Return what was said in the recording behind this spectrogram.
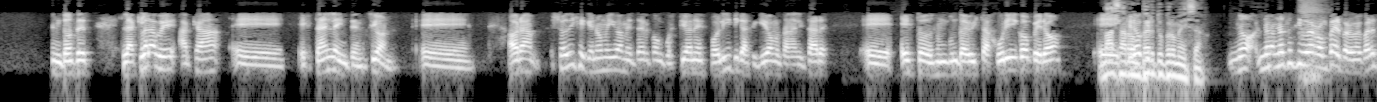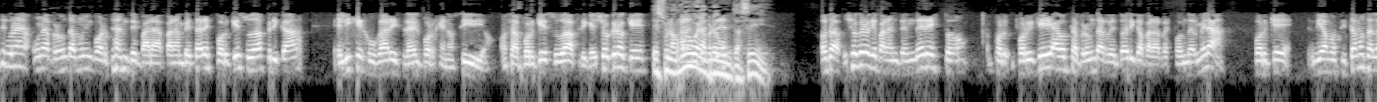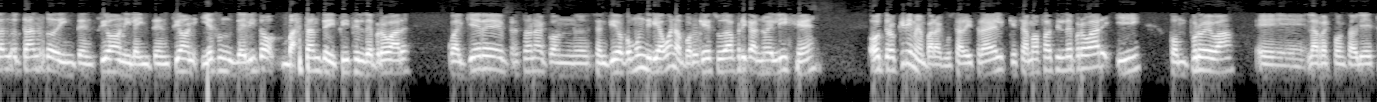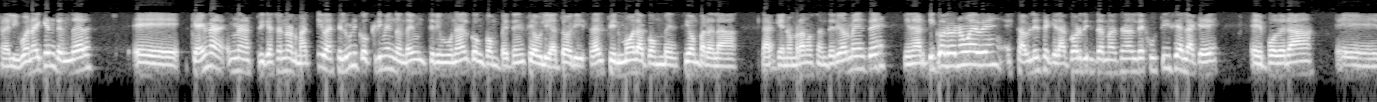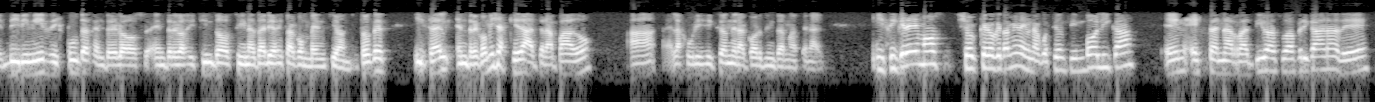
Entonces, la clave acá eh, está en la intención. Eh, ahora, yo dije que no me iba a meter con cuestiones políticas y que íbamos a analizar eh, esto desde un punto de vista jurídico, pero... Eh, Vas a romper que, tu promesa. No, no, no sé si voy a romper, pero me parece que una, una pregunta muy importante para, para empezar es por qué Sudáfrica elige juzgar a Israel por genocidio. O sea, ¿por qué Sudáfrica? Y yo creo que... Es una muy buena entender, pregunta, sí. O sea, yo creo que para entender esto, ¿por, ¿por qué hago esta pregunta retórica para respondérmela? Porque, digamos, si estamos hablando tanto de intención y la intención, y es un delito bastante difícil de probar, cualquier persona con sentido común diría, bueno, ¿por qué Sudáfrica no elige otro crimen para acusar a Israel que sea más fácil de probar y comprueba eh, la responsabilidad israelí? Bueno, hay que entender eh, que hay una, una, explicación normativa, es el único crimen donde hay un tribunal con competencia obligatoria. Israel firmó la convención para la, la que nombramos anteriormente y en el artículo 9 establece que la Corte Internacional de Justicia es la que eh, podrá eh, dirimir disputas entre los, entre los distintos signatarios de esta convención. Entonces, Israel, entre comillas, queda atrapado a la jurisdicción de la Corte Internacional. Y si creemos, yo creo que también hay una cuestión simbólica en esta narrativa sudafricana de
